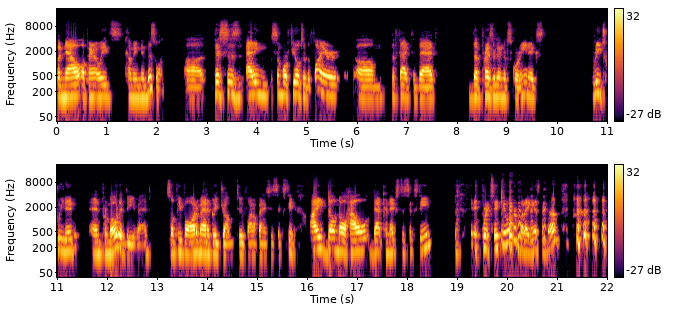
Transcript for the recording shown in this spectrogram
But now apparently it's coming in this one. Uh, this is adding some more fuel to the fire. Um, the fact that the president of Square Enix retweeted and promoted the event, so people automatically jump to Final Fantasy 16. I don't know how that connects to 16 in particular, but I guess it does.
